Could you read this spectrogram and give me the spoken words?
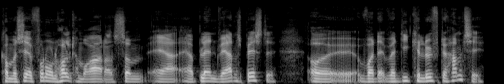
kommer til at få nogle holdkammerater, som er, er blandt verdens bedste, og øh, hvad, hvad de kan løfte ham til.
